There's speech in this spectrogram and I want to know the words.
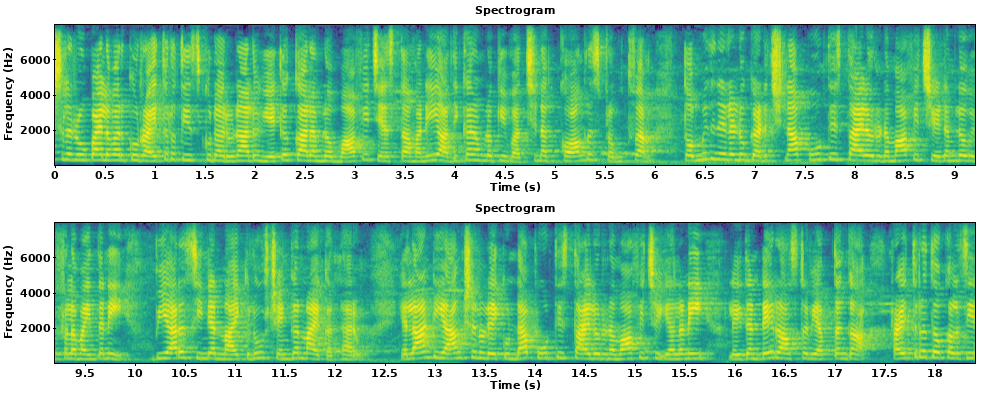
లక్షల రూపాయల వరకు రైతులు తీసుకున్న రుణాలు ఏకకాలంలో మాఫీ చేస్తామని అధికారంలోకి వచ్చిన కాంగ్రెస్ ప్రభుత్వం తొమ్మిది నెలలు గడిచినా పూర్తి స్థాయిలో రుణమాఫీ చేయడంలో విఫలమైందని బీఆర్ఎస్ సీనియర్ నాయకులు శంకర్ నాయక్ అన్నారు. ఎలాంటి ఆంక్షలు లేకుండా పూర్తి స్థాయిలో రుణమాఫీ చేయాలని లేదంటే రాష్ట్ర వ్యాప్తంగా రైతులతో కలిసి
